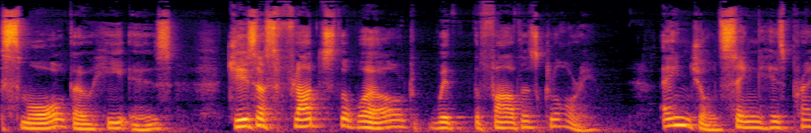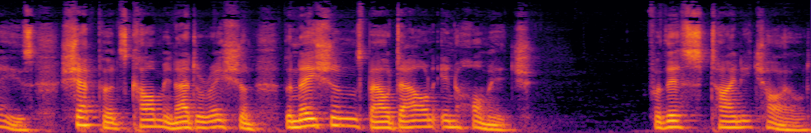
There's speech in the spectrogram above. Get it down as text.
Small though he is, Jesus floods the world with the Father's glory. Angels sing his praise, shepherds come in adoration, the nations bow down in homage. For this tiny child,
